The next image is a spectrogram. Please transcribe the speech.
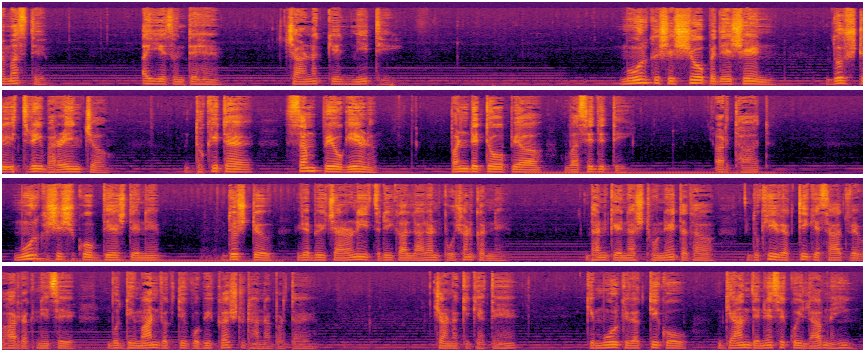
नमस्ते। आइए सुनते हैं चाणक्य नीति। मूर्ख शिष्योपदेशेन दुष्ट स्त्री भरणेच दुखित संप्रयोगेण पंडितोप्य वसिदिति। अर्थात, मूर्ख शिष्य को उपदेश देने, दुष्ट व्यभिचारणी स्त्री का लालन पोषण करने, धन के नष्ट होने तथा दुखी व्यक्ति के साथ व्यवहार रखने से बुद्धिमान व्यक्ति को भी कष्ट उठाना पड़ता है। चाणक्य कहते हैं कि मूर्ख व्यक्ति को ज्ञान देने से कोई लाभ नहीं,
